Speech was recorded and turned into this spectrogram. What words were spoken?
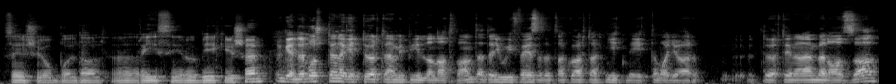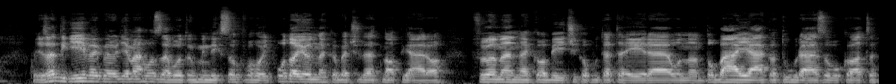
szélső jobb oldal részéről békésen. Igen, de most tényleg egy történelmi pillanat van, tehát egy új fejezetet akartak nyitni itt a magyar történelemben azzal, hogy az eddig években ugye már hozzá voltunk mindig szokva, hogy oda jönnek a becsület napjára, fölmennek a Bécsi kapu tetejére, onnan dobálják a túrázókat.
